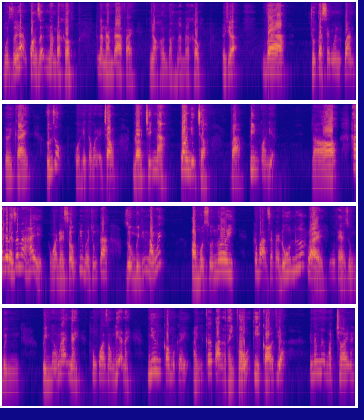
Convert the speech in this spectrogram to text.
một giới hạn quang dẫn lambda không, tức là lambda phải nhỏ hơn bằng lambda không. Được chưa và chúng ta sẽ liên quan tới cái ứng dụng của hiện tượng quang điện trong, đó chính là quang điện trở và pin quang điện. Đó, hai cái này rất là hay. Ở ngoài đời sống, khi mà chúng ta dùng bình nước nóng ấy, ở một số nơi các bạn sẽ phải đun nước này, cũng có thể dùng bình bình nóng lạnh này, thông qua dòng điện này nhưng có một cái, ở những các bạn ở thành phố thì có gì ạ? Cái năng lượng mặt trời này.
